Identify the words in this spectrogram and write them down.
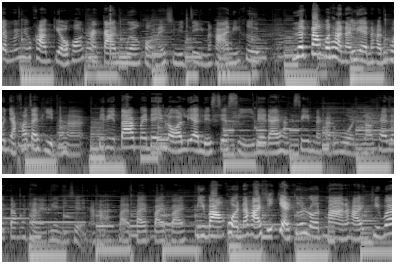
จะไม่มีความเกี่ยวข้องทางการเมืองของในชีวิตจริงนะคะ อันนี้คือเลือกตั้งประธานนักเรียนนะคะ ทุกคนอย่าเข้าใจผิดนะคะพี่ริต้าไม่ได้ล้อเลียนหรือเสียสีใดๆทั้งสิ้นนะคะทุกคนเราแค่เลือกตั้งประธานนักเรียนเฉยๆนะคะไปไปไปไปมีบางคนนะคะขี้เกียจขึ้นรถมานะคะ คิดว่า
